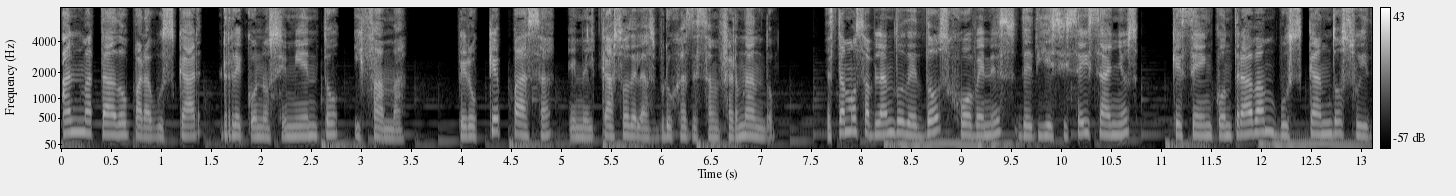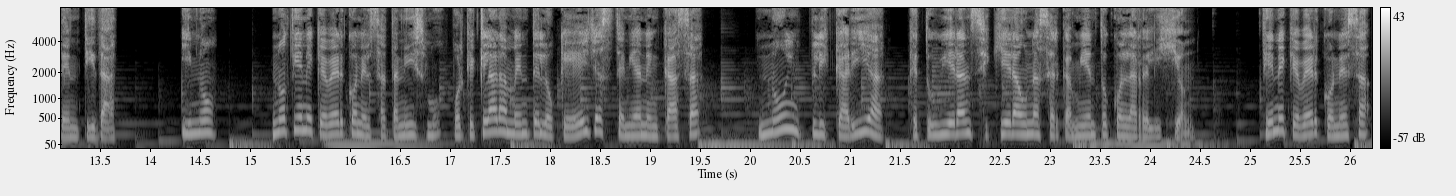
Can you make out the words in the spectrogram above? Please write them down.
han matado para buscar reconocimiento y fama. Pero ¿qué pasa en el caso de las brujas de San Fernando? Estamos hablando de dos jóvenes de 16 años que se encontraban buscando su identidad. Y no, no tiene que ver con el satanismo, porque claramente lo que ellas tenían en casa no implicaría que tuvieran siquiera un acercamiento con la religión. Tiene que ver con esa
